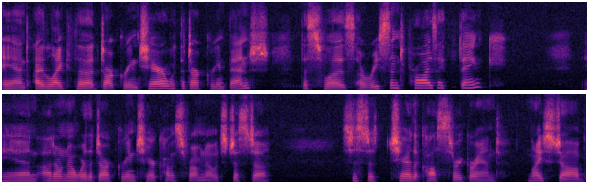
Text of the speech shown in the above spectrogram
and I like the dark green chair with the dark green bench. This was a recent prize, I think. And I don't know where the dark green chair comes from. No, it's just a it's just a chair that costs three grand. Nice job.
